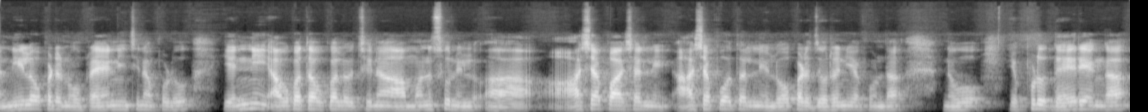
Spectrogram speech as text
నీలోపట నువ్వు ప్రయాణించినప్పుడు ఎన్ని అవకతవకలు వచ్చినా ఆ మనసు ఆశాపాశల్ని ఆశపోతల్ని లోపల జొరనీయకుండా నువ్వు ఎప్పుడు ధైర్యంగా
